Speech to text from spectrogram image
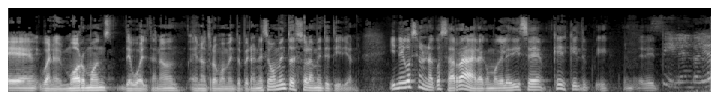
Eh, bueno, el Mormons de vuelta, ¿no? En otro momento, pero en ese momento es solamente Tyrion. Y negocian una cosa rara, como que le dice, ¿qué, qué, eh, eh, Sí, le- en realidad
